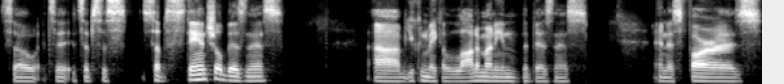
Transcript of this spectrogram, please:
so it's a it's a substantial business. Um, you can make a lot of money in the business. And as far as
